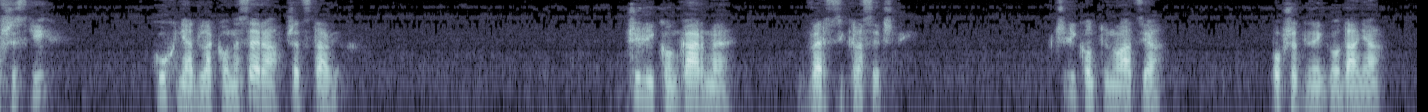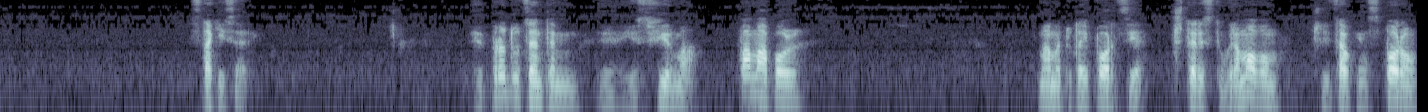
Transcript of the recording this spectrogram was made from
wszystkich. Kuchnia dla konesera przedstawia. Czyli con carne w wersji klasycznej. Czyli kontynuacja poprzedniego dania z takiej serii. Producentem jest firma Pamapol. Mamy tutaj porcję 400 gramową, czyli całkiem sporą.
